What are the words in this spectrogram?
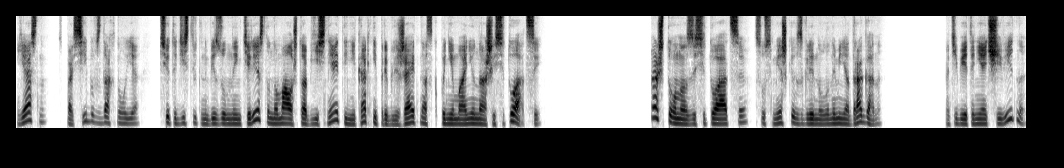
Ясно. Спасибо, вздохнул я. Все это действительно безумно интересно, но мало что объясняет и никак не приближает нас к пониманию нашей ситуации. «А что у нас за ситуация?» — с усмешкой взглянула на меня Драгана. «А тебе это не очевидно?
